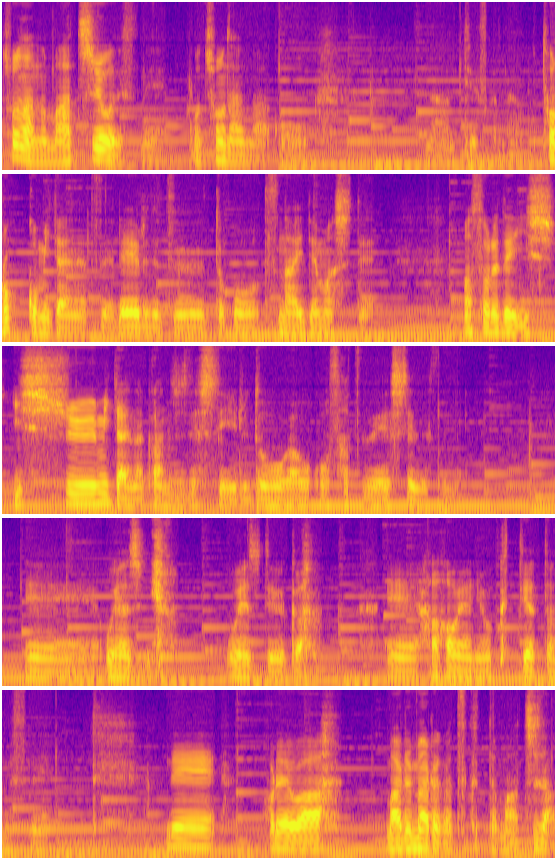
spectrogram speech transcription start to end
長男の街をですね、こう長男がこう、なんていうんですかね、トロッコみたいなやつでレールでずっとこう繋いでまして、まあ、それで一周みたいな感じでしている動画をこう撮影してですね、えー、親父に、親父というか、えー、母親に送ってやったんですね。で、これは〇〇が作った街だ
